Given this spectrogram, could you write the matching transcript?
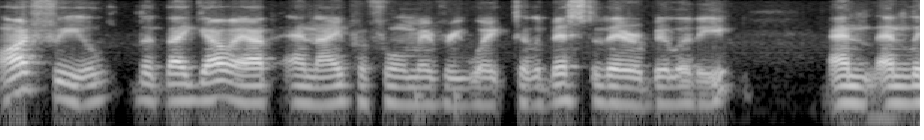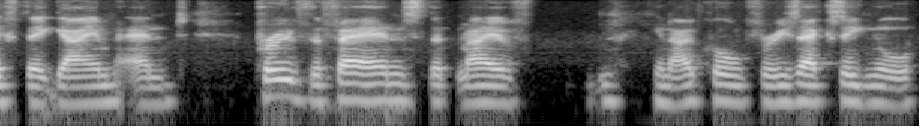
I feel that they go out and they perform every week to the best of their ability and, and lift their game and prove the fans that may have, you know, called for his axing or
